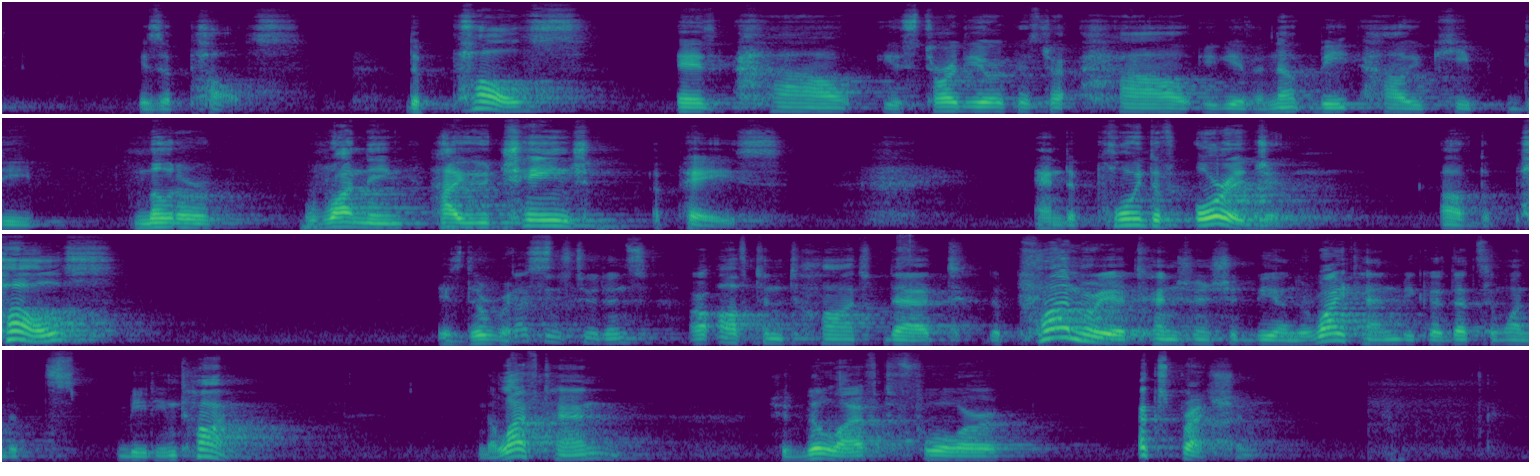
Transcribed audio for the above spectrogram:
is a pulse. The pulse is how you start the orchestra, how you give an upbeat, how you keep the motor running, how you change a pace. And the point of origin of the pulse is the wrist. Students are often taught that the primary attention should be on the right hand because that's the one that's beating time. And the left hand should be left for expression.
